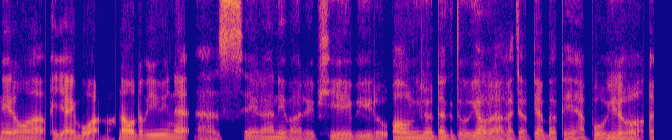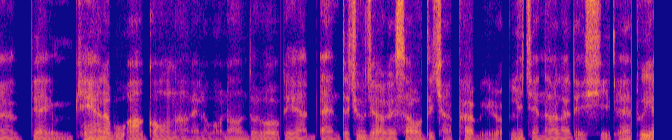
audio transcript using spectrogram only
နေတော့ကအရင်ဘဝမှာနောက်တပြေးပြေးနဲ့အဲဆယ်တန်းနေပါလေဖြည့်ပြီးတော့အောင်ပြီးတော့တက္ကသိုလ်ရောက်လာခါကျပြန်ပတ်တင်ရပို့ပြီးတော့အဲပြန်ခင်ရတာဘူအားကောင်းလာတယ်လို့ပေါ့နော်သူတို့တွေကအဲတချို့ကြတော့စာအုပ်တခြားဖတ်ပြီးတော့လေ့ကျင့်ထားလိုက်တဲ့ရှိတယ်တွေ့ရ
